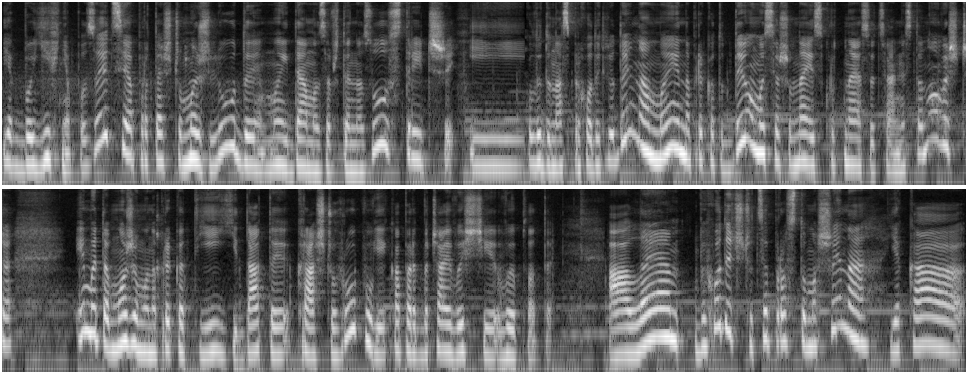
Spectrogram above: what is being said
якби їхня позиція про те, що ми ж люди, ми йдемо завжди на зустріч, і коли до нас приходить людина, ми, наприклад, дивимося, що в неї скрутне соціальне становище. І ми там можемо, наприклад, їй дати кращу групу, яка передбачає вищі виплати. Але виходить, що це просто машина, яка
